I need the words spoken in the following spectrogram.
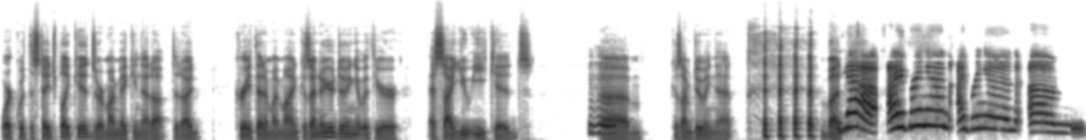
work with the stage play kids, or am I making that up? Did I create that in my mind because I know you're doing it with your SIUE kids. Mhm. Um, because I'm doing that. but yeah i bring in i bring in um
